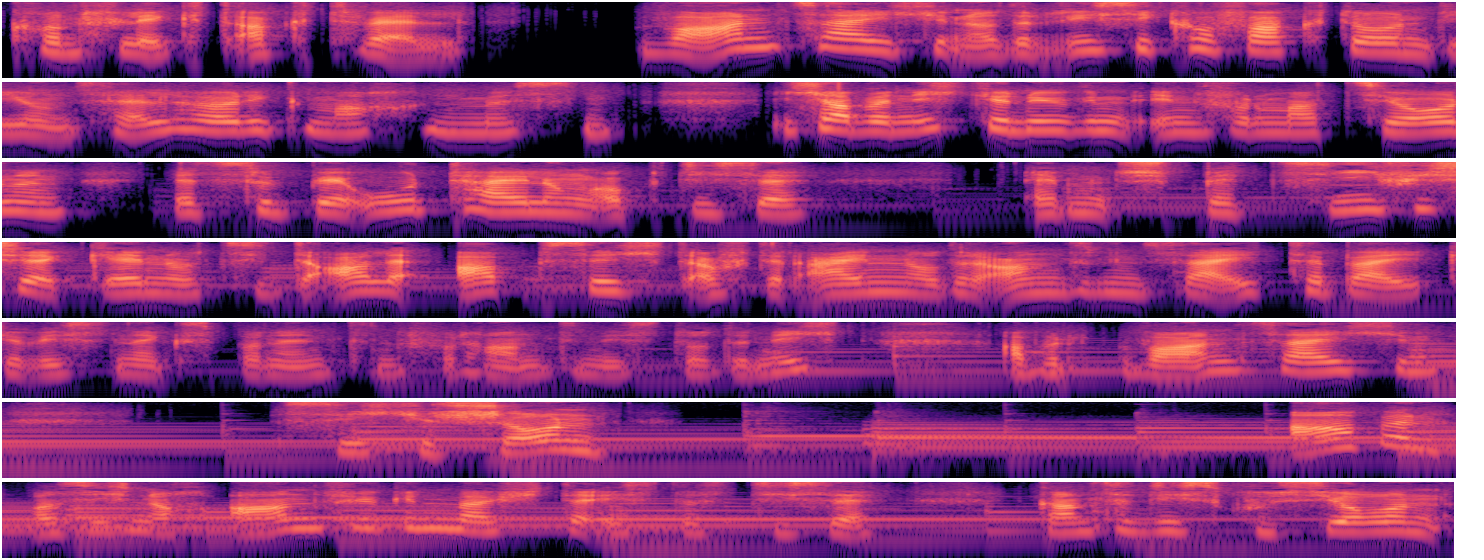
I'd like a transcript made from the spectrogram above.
Konflikt aktuell Warnzeichen oder Risikofaktoren, die uns hellhörig machen müssen. Ich habe nicht genügend Informationen jetzt zur Beurteilung, ob diese eben spezifische genozidale Absicht auf der einen oder anderen Seite bei gewissen Exponenten vorhanden ist oder nicht. Aber Warnzeichen sicher schon. Aber was ich noch anfügen möchte, ist, dass diese ganze Diskussion,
